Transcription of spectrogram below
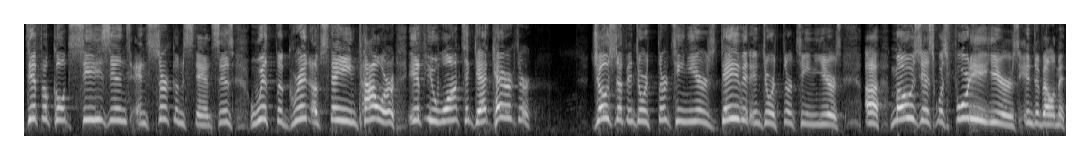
difficult seasons and circumstances with the grit of staying power if you want to get character. Joseph endured 13 years. David endured 13 years. Uh, Moses was 40 years in development.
